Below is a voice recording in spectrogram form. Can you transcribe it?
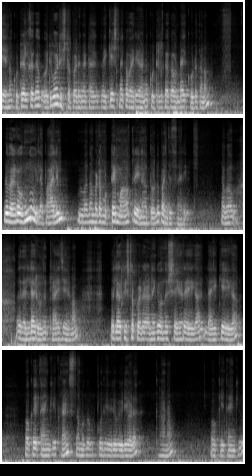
ചെയ്യണം. കുട്ടികൾക്കൊക്കെ ഒരുപാട് ഇഷ്ടപ്പെടും കേട്ടോ. വെക്കേഷനൊക്കെ വരികയാണ്. കുട്ടികൾക്കൊക്കെ ഉണ്ടാക്കി കൊടുക്കണം. ഇത് വേറെ ഒന്നുമില്ല. പാലും നമ്മുടെ മുട്ടയും മാത്രമേ ഇതിനകത്തുള്ളൂ പഞ്ചസാരയും. അപ്പം ഇതെല്ലാവരും ഒന്ന് ട്രൈ ചെയ്യണം. എല്ലാവർക്കും ഇഷ്ടപ്പെടുകയാണെങ്കിൽ ഒന്ന് ഷെയർ ചെയ്യുക ലൈക്ക് ചെയ്യുക. ഓക്കെ താങ്ക് യു ഫ്രണ്ട്സ് നമുക്ക് പുതിയൊരു വീഡിയോയുടെ കാണാം ഓക്കെ താങ്ക് യു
